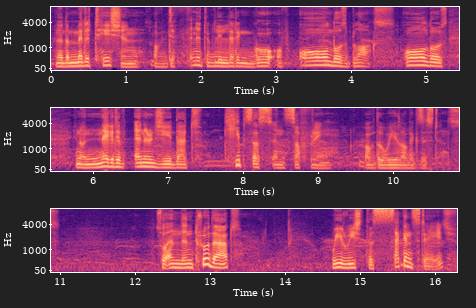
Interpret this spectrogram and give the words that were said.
you know, the meditation of definitively letting go of all those blocks, all those you know, negative energy that keeps us in suffering of the wheel of existence. So, and then through that, we reach the second stage,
